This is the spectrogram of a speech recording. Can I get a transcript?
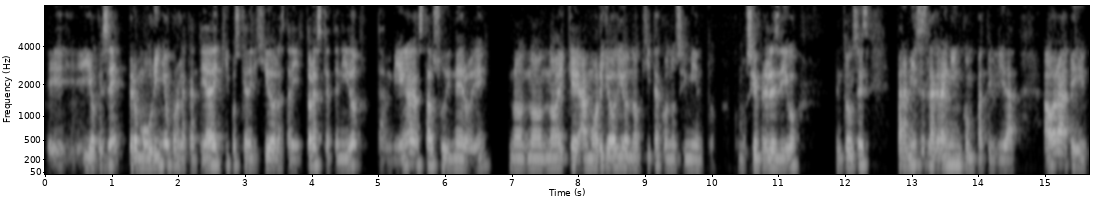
eh, yo qué sé, pero Mourinho por la cantidad de equipos que ha dirigido, las trayectorias que ha tenido, también ha gastado su dinero, ¿eh? No, no, no hay que, amor y odio no quita conocimiento, como siempre les digo. Entonces, para mí esa es la gran incompatibilidad. Ahora, eh,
